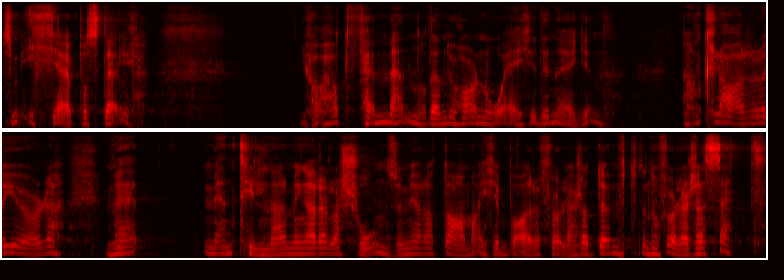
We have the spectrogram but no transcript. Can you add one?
som ikke er på stell. Du har hatt fem menn, og den du har nå, er ikke din egen. Men han klarer å gjøre det med, med en tilnærming av relasjon som gjør at dama ikke bare føler seg dømt, men hun føler seg sett.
